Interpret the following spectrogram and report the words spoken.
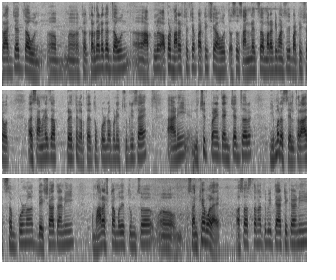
राज्यात जाऊन क- कर्नाटकात जाऊन आपलं आपण महाराष्ट्राच्या पाठीशी आहोत असं सांगण्याचा मराठी माणसाच्या पाठीशी आहोत असं सांगण्याचा प्रयत्न करताय तो पूर्णपणे चुकीचा आहे. आणि निश्चितपणे त्यांच्यात जर हिमर असेल तर आज संपूर्ण देशात आणि महाराष्ट्रामध्ये तुमचं संख्याबळ आहे. असं असताना तुम्ही त्या ठिकाणी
